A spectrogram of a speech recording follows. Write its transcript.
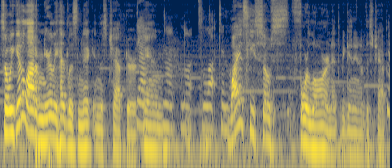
So we get a lot of nearly headless Nick in this chapter, Yeah, and not lots, lots, and lots. why is he so s- forlorn at the beginning of this chapter,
